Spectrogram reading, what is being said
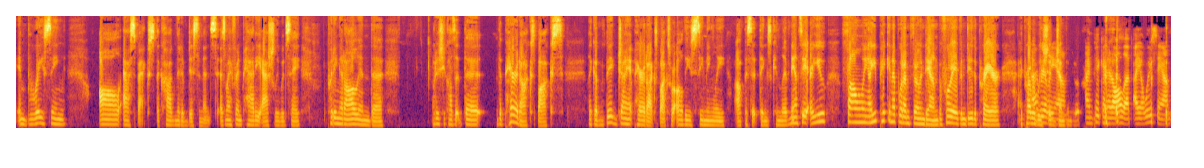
embracing all aspects the cognitive dissonance. As my friend patty ashley would say putting it all in the what does she calls it? The the paradox box like a big giant paradox box where all these seemingly opposite things can live. Nancy, are you following? Are you picking up what I'm throwing down? Before I even do the prayer, I probably I really should am. jump into it. I'm picking it all up. I always am.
